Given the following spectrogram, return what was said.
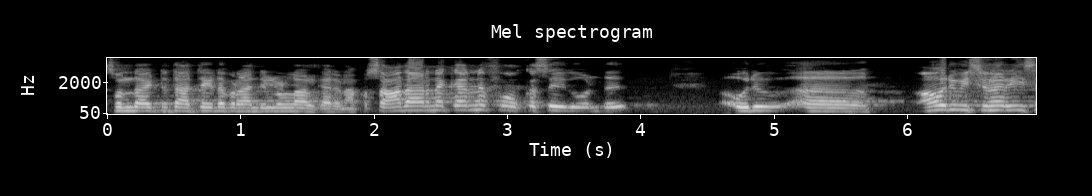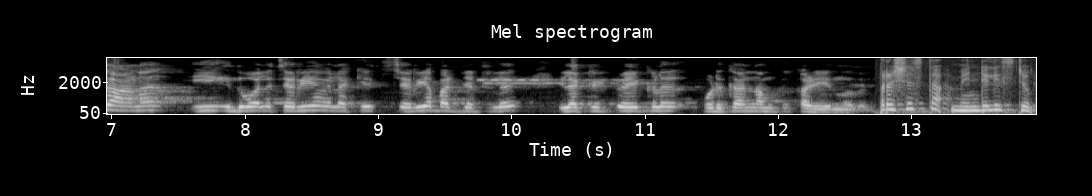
സ്വന്തമായിട്ട് ടാറ്റയുടെ ബ്രാൻഡിലുള്ള ആൾക്കാരാണ്. അപ്പോൾ സാധാരണക്കാരനെ ഫോക്കസ് ചെയ്തുകൊണ്ട് ഒരു ആ, ഒരു വിഷണറീസ് ആണ് ഈ ഇതുപോലെ ചെറിയ വിലക്ക് ചെറിയ ബഡ്ജറ്റിൽ ഇലക്ട്രിക് വെഹിക്കിൾ കൊടുക്കാൻ നമുക്ക് കഴിയുന്നത്. പ്രശസ്ത മെന്റലിസ്റ്റും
